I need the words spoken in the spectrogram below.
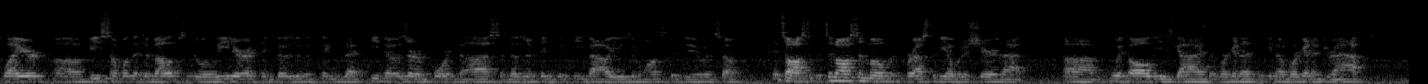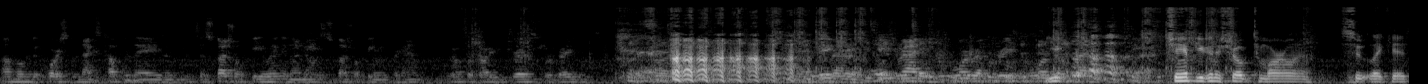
player, uh, be someone that develops into a leader. I think those are the things that he knows are important to us, and those are things that he values and wants to do. And so, it's awesome. It's an awesome moment for us to be able to share that um, with all these guys that we're gonna, you know, we're gonna draft um, over the course of the next couple of days, and it's a special feeling, and I know it's a special feeling for him. I also thought he dressed for Vegas. he's, he's ready. Ward rep three. Ward You- rep ready. Champ, you going to show up tomorrow in a suit like his?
